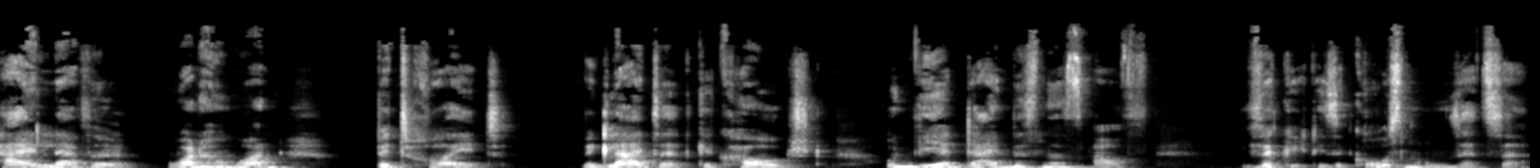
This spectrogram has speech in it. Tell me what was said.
High Level One-on-One betreut, begleitet, gecoacht und wir dein Business auf wirklich diese großen Umsätze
